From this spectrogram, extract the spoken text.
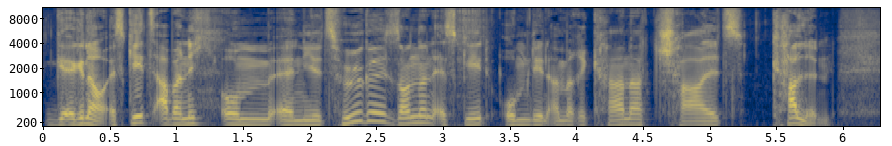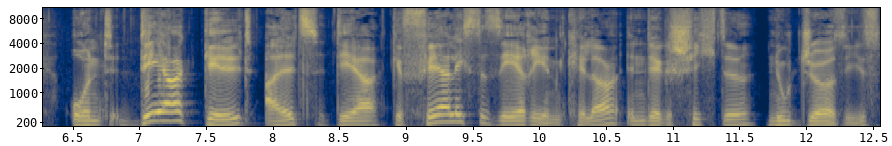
ge- genau, es geht aber nicht um äh, Nils Högel, sondern es geht um den Amerikaner Charles Cullen. Und der gilt als der gefährlichste Serienkiller in der Geschichte New Jerseys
